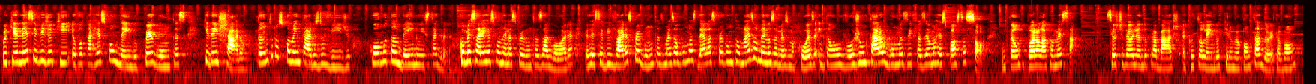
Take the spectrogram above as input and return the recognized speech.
porque nesse vídeo aqui eu vou estar respondendo perguntas que deixaram tanto nos comentários do vídeo como também no Instagram. Começarei respondendo as perguntas agora. Eu recebi várias perguntas, mas algumas delas perguntam mais ou menos a mesma coisa, então eu vou juntar algumas e fazer uma resposta só. Então, bora lá começar. Se eu estiver olhando para baixo, é que eu estou lendo aqui no meu computador, tá bom?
